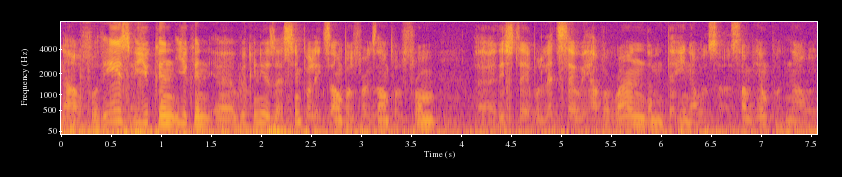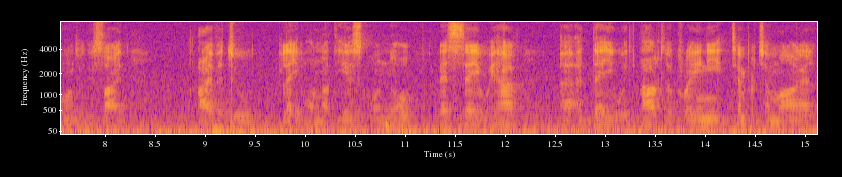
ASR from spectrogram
Now for these you can you can uh, we can use a simple example for example from uh, this table. Let's say we have a random day now some input now we want to decide either to play or not yes or no. Let's say we have uh, a day with outlook rainy temperature mild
